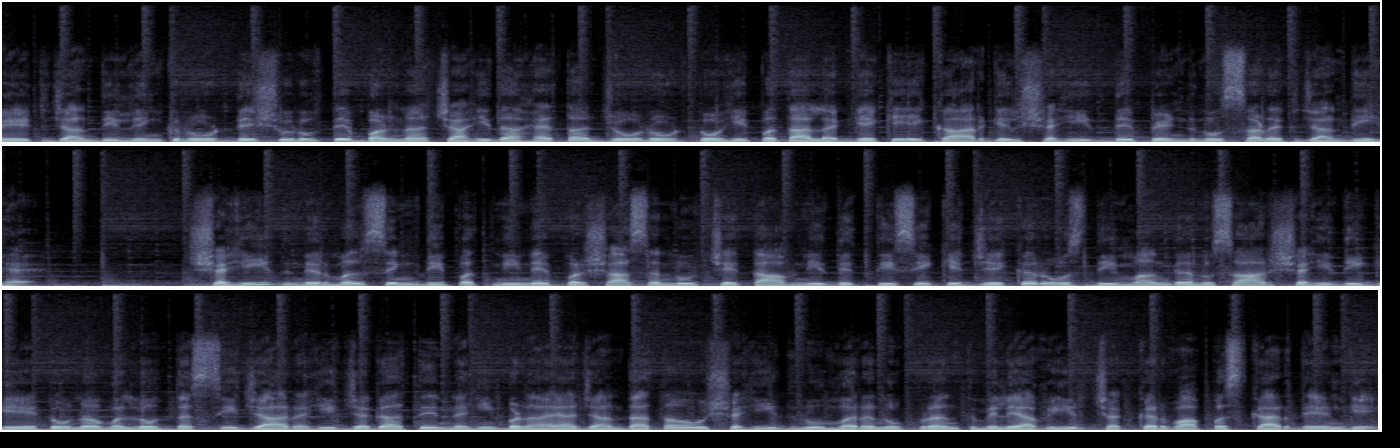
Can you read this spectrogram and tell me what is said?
ਬੇਟ ਜਾਂਦੀ ਲਿੰਕ ਰੋਡ ਦੇ ਸ਼ੁਰੂ ਤੇ ਬਣਨਾ ਚਾਹੀਦਾ ਹੈ ਤਾਂ ਜੋ ਰੋਡ ਤੋਂ ਹੀ ਪਤਾ ਲੱਗੇ ਕਿ ਇਹ ਕਾਰਗਿਲ ਸ਼ਹੀਦ ਦੇ ਪਿੰਡ ਨੂੰ ਸੜਕ ਜਾਂਦੀ ਹੈ। ਸ਼ਹੀਦ ਨਿਰਮਲ ਸਿੰਘ ਦੀ ਪਤਨੀ ਨੇ ਪ੍ਰਸ਼ਾਸਨ ਨੂੰ ਚੇਤਾਵਨੀ ਦਿੱਤੀ ਸੀ ਕਿ ਜੇਕਰ ਉਸ ਦੀ ਮੰਗ ਅਨੁਸਾਰ ਸ਼ਹੀਦੀ ਗੇਟ ਉਹਨਾਂ ਵੱਲੋਂ ਦੱਸੀ ਜਾ ਰਹੀ ਜਗ੍ਹਾ ਤੇ ਨਹੀਂ ਬਣਾਇਆ ਜਾਂਦਾ ਤਾਂ ਉਹ ਸ਼ਹੀਦ ਨੂੰ ਮਰਨ ਉਪਰੰਤ ਮਿਲਿਆ ਵੀਰ ਚੱਕਰ ਵਾਪਸ ਕਰ ਦੇਣਗੇ।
